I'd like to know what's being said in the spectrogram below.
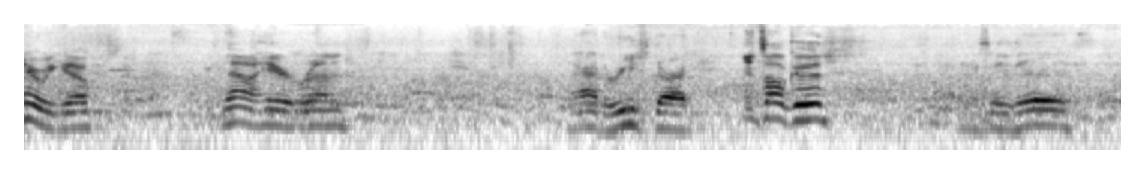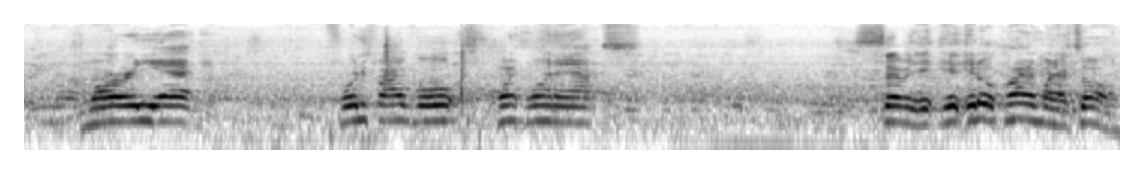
There we go. Now I hear it running. I had to restart. It's all good. I say there. I'm already at 45 volts, 0.1 amps. Seven. It, it, it'll climb on its own.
